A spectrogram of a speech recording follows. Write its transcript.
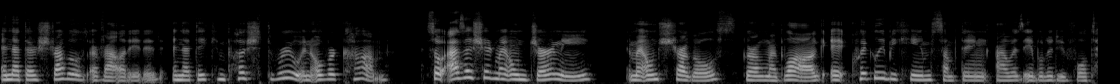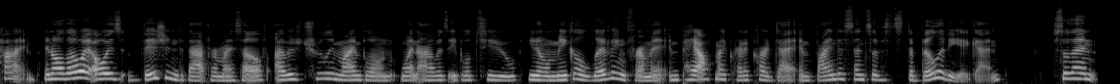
and that their struggles are validated, and that they can push through and overcome. So, as I shared my own journey and my own struggles growing my blog, it quickly became something I was able to do full time. And although I always visioned that for myself, I was truly mind blown when I was able to, you know, make a living from it and pay off my credit card debt and find a sense of stability again. So then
